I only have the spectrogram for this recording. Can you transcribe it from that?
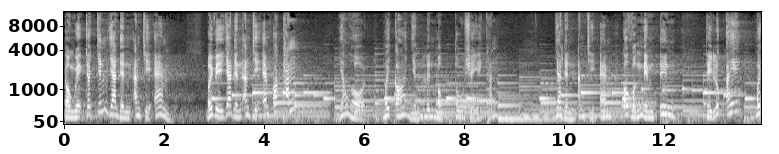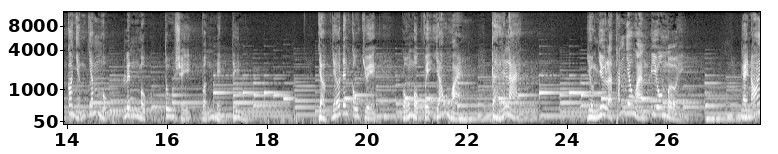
Cầu nguyện cho chính gia đình anh chị em. Bởi vì gia đình anh chị em có thánh, giáo hội mới có những linh mục, tu sĩ thánh. Gia đình anh chị em có vững niềm tin, thì lúc ấy mới có những giám mục, linh mục tu sĩ vẫn niềm tin. Chợt nhớ đến câu chuyện của một vị giáo hoàng kể lại, dường như là thánh giáo hoàng Pio 10 ngài nói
